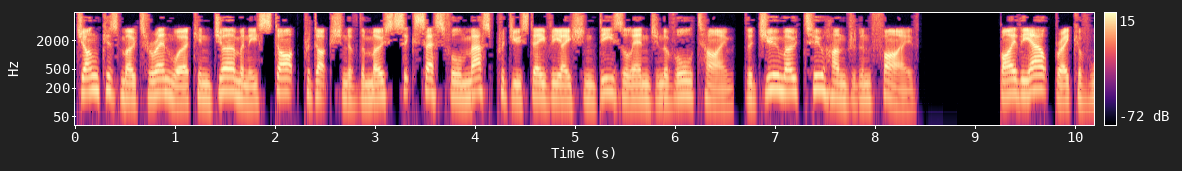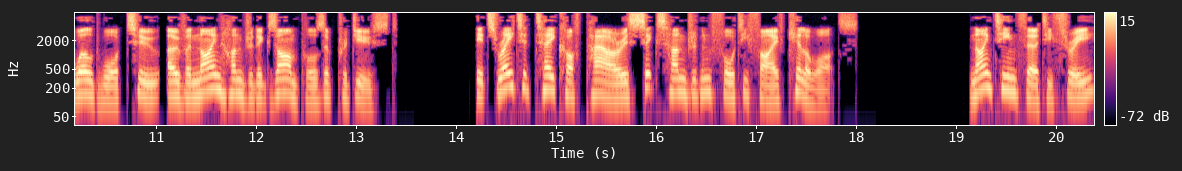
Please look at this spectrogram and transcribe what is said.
Junkers Motorenwerk in Germany start production of the most successful mass-produced aviation diesel engine of all time, the Jumo 205. By the outbreak of World War II, over 900 examples are produced. Its rated takeoff power is 645 kilowatts. 1933,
